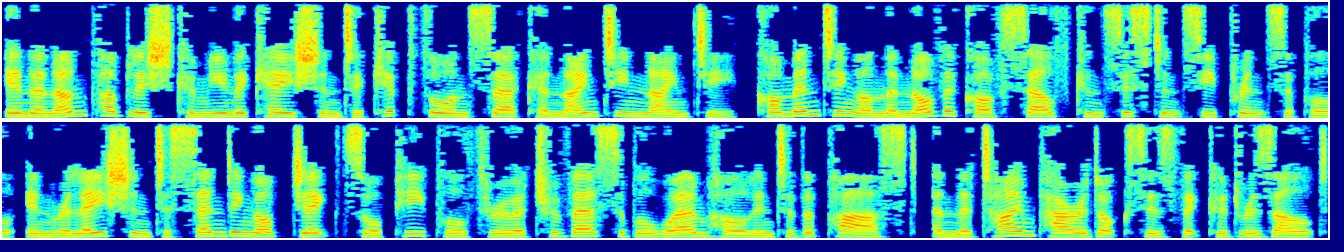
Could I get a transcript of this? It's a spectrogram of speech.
In an unpublished communication to Kip Thorne circa 1990, commenting on the Novikov self-consistency principle in relation to sending objects or people through a traversable wormhole into the past, and the time paradoxes that could result,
